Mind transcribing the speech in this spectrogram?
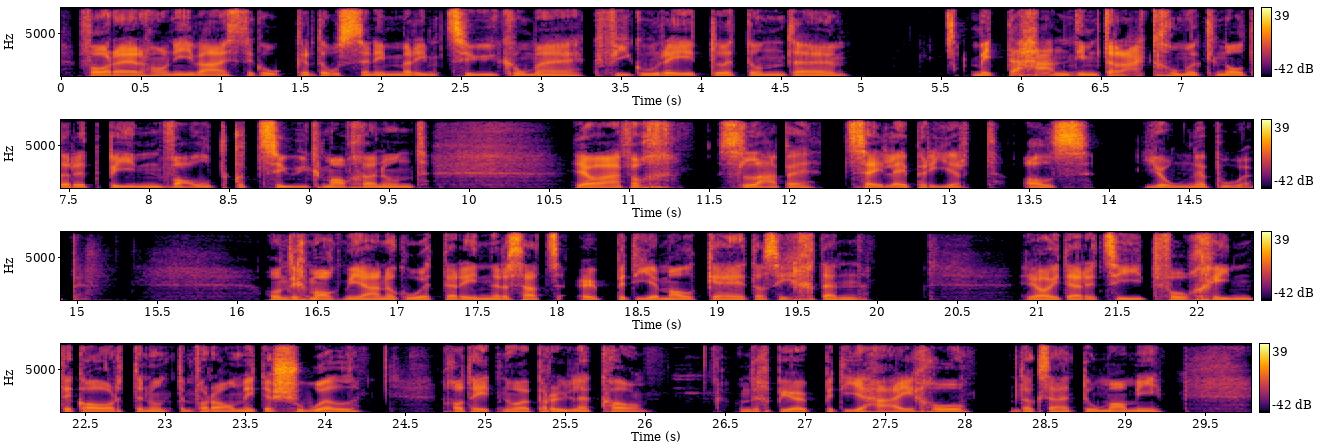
Vorher habe ich, weiss, den Gucker draussen immer im Zeug gefiguriert und äh, mit den Händen im Dreck rumgenodert bin, im Wald Zeug machen und ja, einfach das Leben zelebriert als junger Bub. Und ich mag mich auch noch gut erinnern, es hat etwa die mal gegeben, dass ich dann ja, in dieser Zeit von Kindergarten und dann vor allem in der Schule, ich hatte dort noch eine Brille. Gehabt. Und ich bin etwa die heimgekommen und habe gesagt, du Mami,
